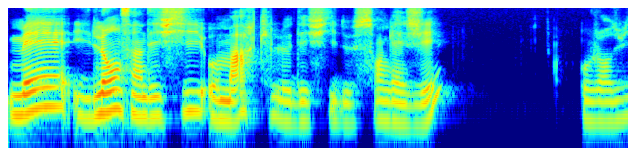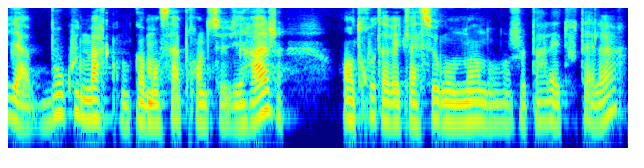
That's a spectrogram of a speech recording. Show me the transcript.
mais il lance un défi aux marques, le défi de s'engager. Aujourd'hui, il y a beaucoup de marques qui ont commencé à prendre ce virage, entre autres avec la seconde main dont je parlais tout à l'heure.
